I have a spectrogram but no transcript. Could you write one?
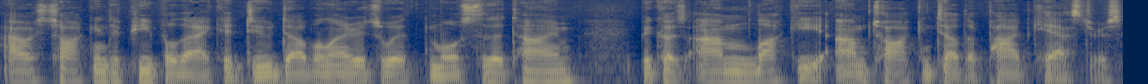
I was talking to people that I could do double enders with most of the time because I'm lucky. I'm talking to other podcasters.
